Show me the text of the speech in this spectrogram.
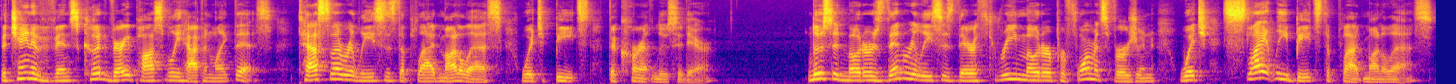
The chain of events could very possibly happen like this Tesla releases the Plaid Model S, which beats the current Lucid Air. Lucid Motors then releases their three motor performance version, which slightly beats the Plaid Model S.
